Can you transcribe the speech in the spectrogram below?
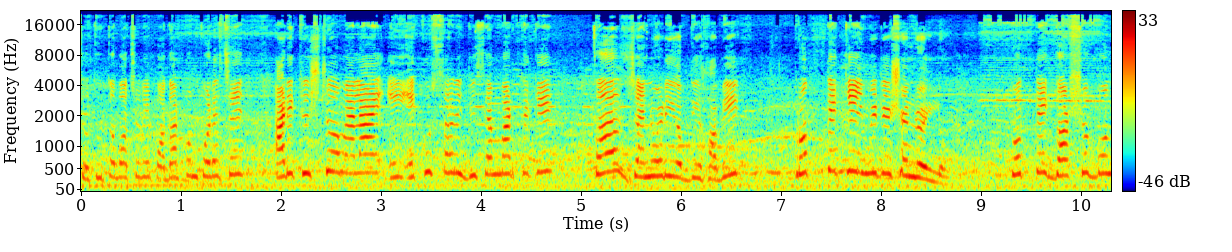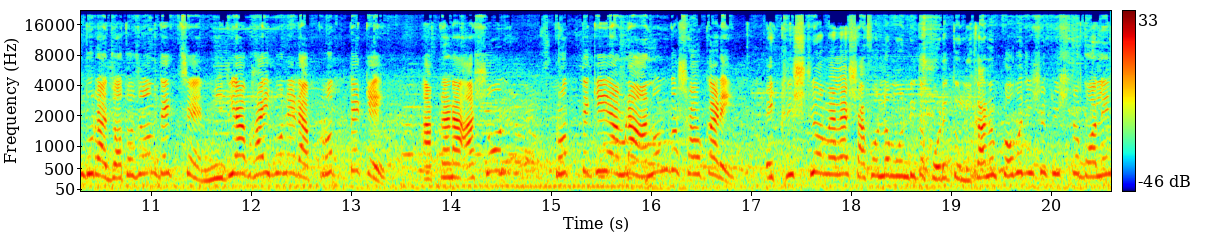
চতুর্থ বছরে পদার্পণ করেছে। আর এই খ্রিস্টীয় মেলায় এই একুশ তারিখ ডিসেম্বর থেকে ফার্স্ট জানুয়ারি অবধি হবে। প্রত্যেককে ইনভিটেশন রইল। প্রত্যেক দর্শক বন্ধুরা, যতজন দেখছেন মিডিয়া ভাই বোনেরা, প্রত্যেকে আপনারা আসুন। প্রত্যেকেই আমরা আনন্দ সহকারে এই খ্রিস্টীয় মেলা সাফল্যমণ্ডিত করে তুলি। কারণ প্রভু যীশু খ্রিস্ট বলেন,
